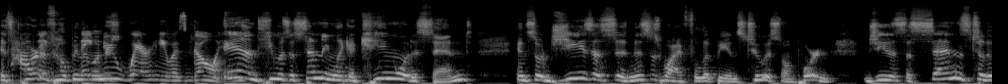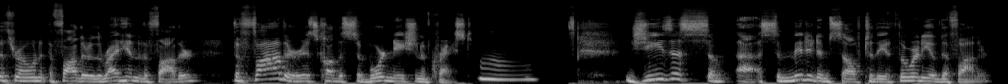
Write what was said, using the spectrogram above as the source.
it's part they, of helping they them knew understand. where he was going. And he was ascending like a king would ascend. And so Jesus, and this is why Philippians 2 is so important. Jesus ascends to the throne at the Father, the right hand of the Father. The Father is called the subordination of Christ. Hmm. Jesus sub, uh, submitted himself to the authority of the Father.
